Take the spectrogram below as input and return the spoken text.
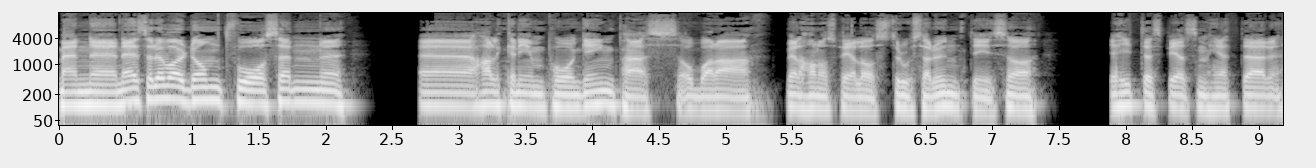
Men eh, nej, så det var de två. och Sen eh, halkade in på Game Pass och bara ville ha något spel att strosa runt i. Så jag hittade ett spel som heter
